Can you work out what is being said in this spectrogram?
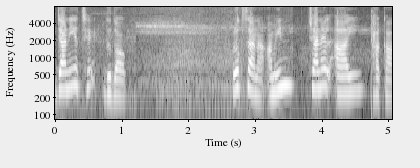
জানিয়েছে দুদক। Roksana Amin channel I Dhaka.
